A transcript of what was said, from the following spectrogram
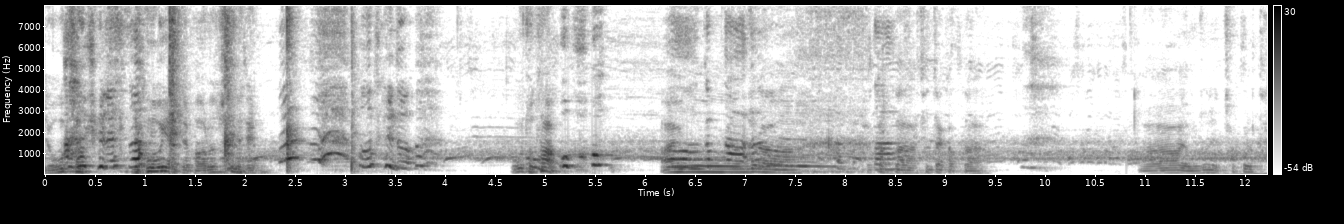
영웅 아 그랬어? 영웅이한테 바로 주네. 오늘도. 오 좋다. 오, 오, 아이고 어, 아깝다. 영준아 아, 아깝다. 아깝다 진짜 아깝다. 아 영준이 첫골딱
